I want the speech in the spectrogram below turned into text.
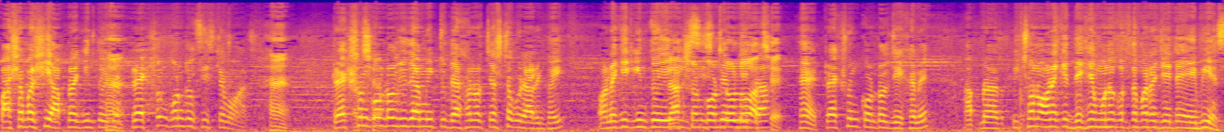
পাশাপাশি আপনার কিন্তু এটা। ট্র্যাকশন কন্ট্রোল সিস্টেমও আছে। হ্যাঁ। ট্র্যাকশন আচ্ছা। কন্ট্রোল যদি আমি একটু দেখানোর চেষ্টা করি আরিফ ভাই অনেকে কিন্তু এই Traction system control ও যেটা- আছে? হ্যাঁ ট্র্যাকশন কন্ট্রোল যেখানে আপনার পিছনে অনেকে দেখে মনে করতে পারে যে এটা এবিএস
